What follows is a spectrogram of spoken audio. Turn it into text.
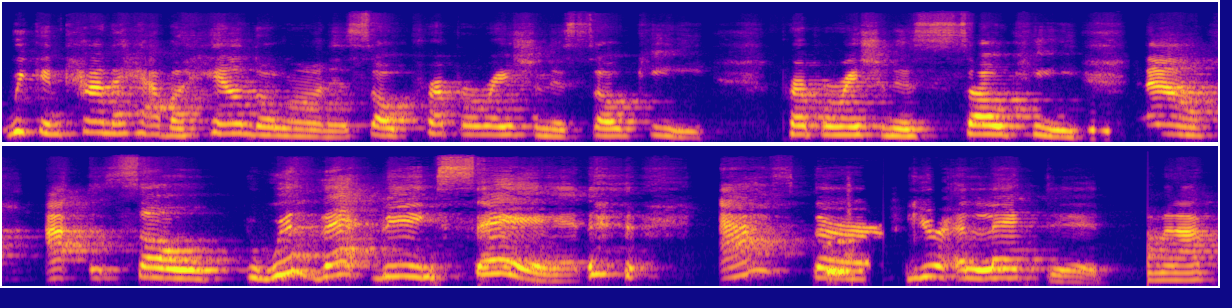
we can kind of have a handle on it. So preparation is so key. Preparation is so key. Now I, so with that being said after you're elected I and i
